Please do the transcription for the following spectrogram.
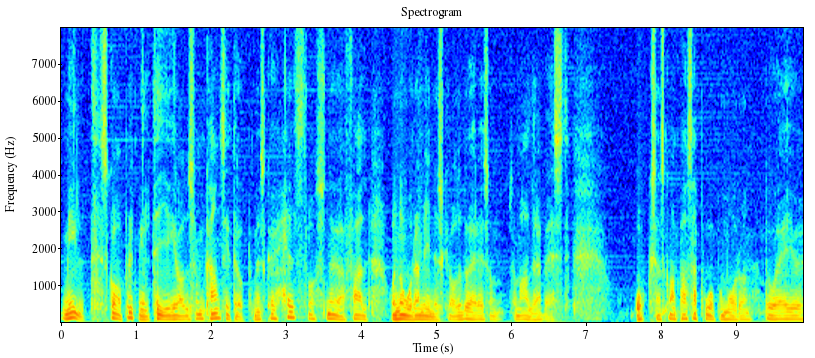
milt, skapligt milt, 10 grader så de kan sitta upp. Men det ska ju helst vara snöfall och några minusgrader, då är det som, som allra bäst. Och sen ska man passa på på morgonen, då är ju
